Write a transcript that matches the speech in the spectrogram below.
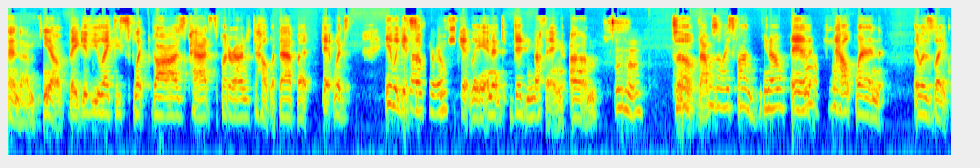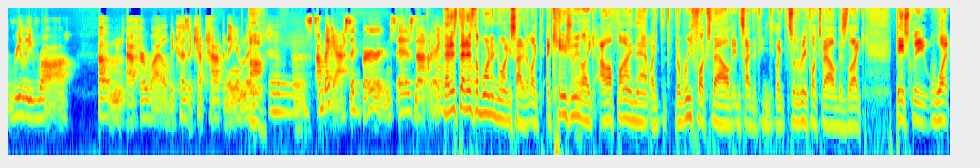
And, um, you know, they give you like these split gauze pads to put around to help with that, but it would, it would get true. immediately and it did nothing. Um, hmm so that was always fun, you know, and Yeah. it didn't help when it was like really raw um, after a while because it kept happening and like Uh-huh. Uh, stomach acid burns. It is not very That is that is the one annoying side of it. Like occasionally, like I'll find that like the reflux valve inside the like so the reflux valve is like basically what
